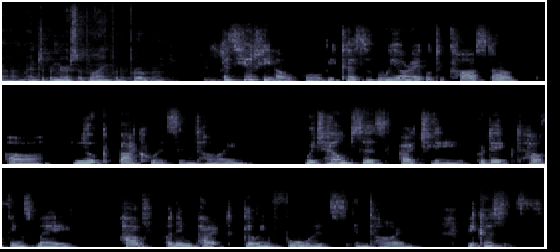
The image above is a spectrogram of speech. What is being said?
um, entrepreneurs applying for the program? It's hugely helpful because we are able to cast our, our look backwards in time which helps us actually predict how things may have an impact going forwards in time. Because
